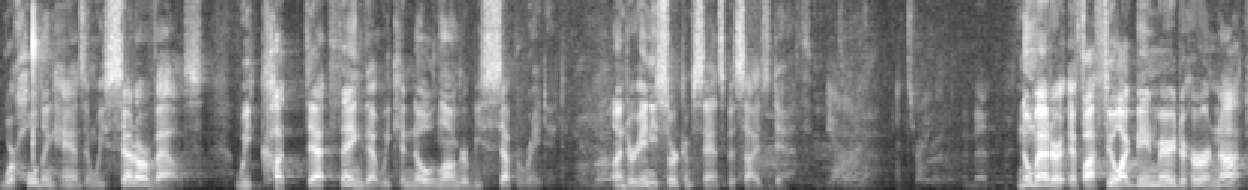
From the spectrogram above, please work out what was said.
were holding hands and we said our vows, we cut that thing that we can no longer be separated under any circumstance besides death. Yeah, that's right. No matter if I feel like being married to her or not,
